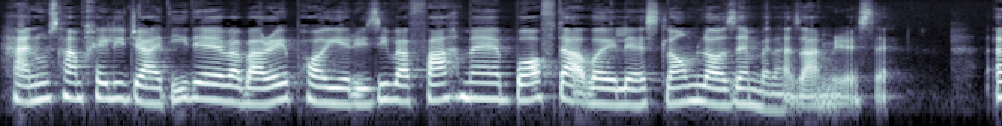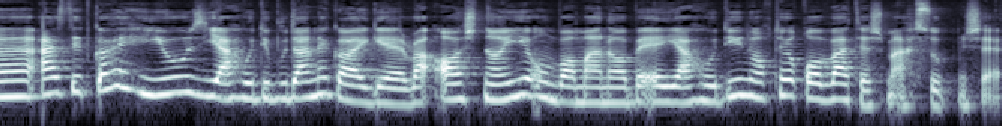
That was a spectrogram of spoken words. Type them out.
هنوز هم خیلی جدیده و برای پایریزی و فهم بافت اوایل اسلام لازم به نظر می‌رسه. از دیدگاه هیوز یهودی بودن گایگر و آشنایی اون با منابع یهودی نقطه قوتش محسوب میشه.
